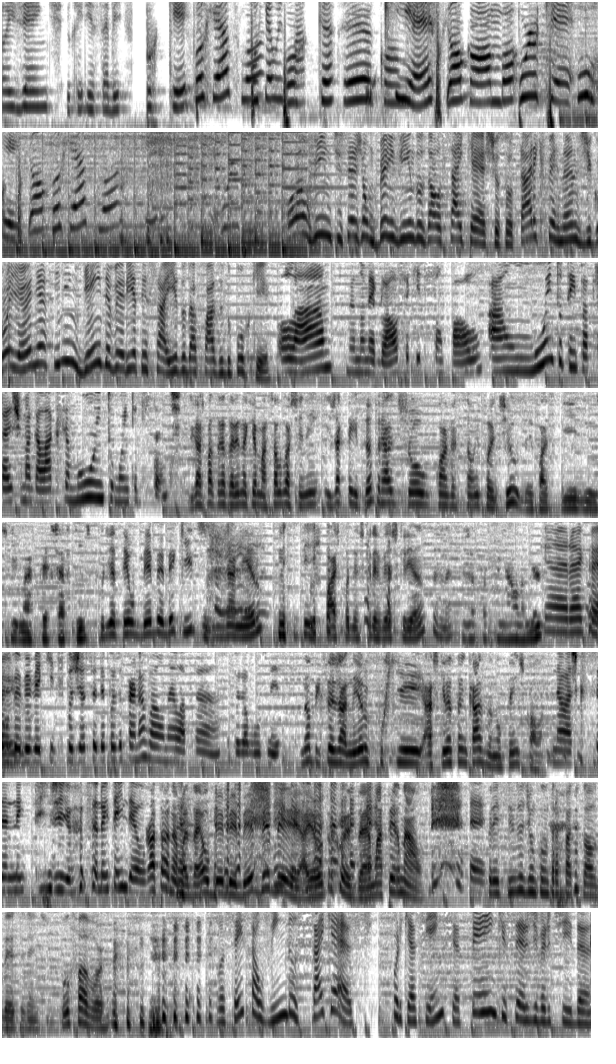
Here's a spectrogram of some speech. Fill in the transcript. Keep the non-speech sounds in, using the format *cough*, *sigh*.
Oi, gente. Eu queria saber por quê? Por que as flores? Por que o espaço? Por que é O que é combo? Por quê? Por quê? Por que as flores? Olá, ouvintes, sejam bem-vindos ao SciCast. Eu sou Tarek Fernandes de Goiânia e ninguém deveria ter saído da fase do porquê. Olá, meu nome é Glaucia, aqui de São Paulo. Há um muito tempo atrás de uma galáxia muito, muito distante. De Gaspar Santa Catarina, aqui é Marcelo Guaxinim, e já que tem tanto reality show com a versão infantil, The Voice Kids e Masterchef Kids, podia ter o BBB Kids de janeiro, *laughs* os pais poderem escrever as crianças, né? que Já tá sem aula mesmo. Caraca, O é. BBB Kids podia ser depois do carnaval, né? Lá pra depois de alguns meses. Não, tem que ser janeiro porque as crianças estão em casa, não tem escola. Não, acho que você não entendi. *laughs* Você não entendeu. Ah, tá, não, mas aí é o BBB bebê, aí é outra coisa, é maternal. Preciso de um contrafactual desse, gente. Por favor. Você está ouvindo o SciCast, porque a ciência tem que ser divertida.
